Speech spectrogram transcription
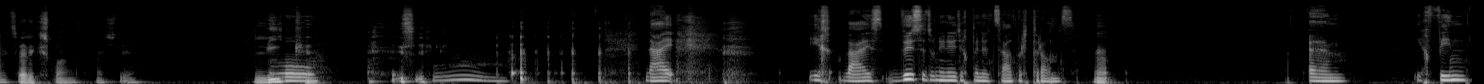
Oh, jetzt wäre ich gespannt. Weißt du die? Oh. Uh. Nein, ich weiß, wissen du nicht, ich bin nicht selber trans. Ja. Ähm, ich finde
